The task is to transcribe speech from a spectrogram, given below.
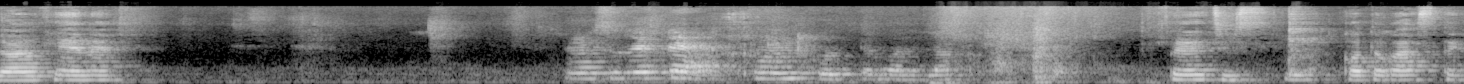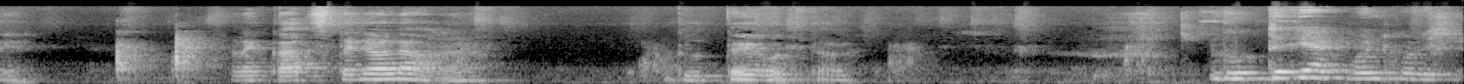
জল খেয়ে নে। শুধু একটা এক করতে পারলাম। পেরেছিস? কত কাজ থেকে? অনেক কাজ থেকে হলে হবে না। দূর থেকে করতে হবে। দূর থেকে এক পয়েন্ট করেছি।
